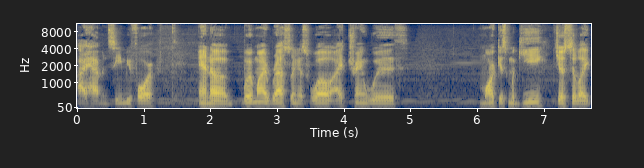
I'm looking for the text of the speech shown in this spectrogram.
I haven't seen before. And uh, with my wrestling as well, I train with Marcus McGhee just to like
